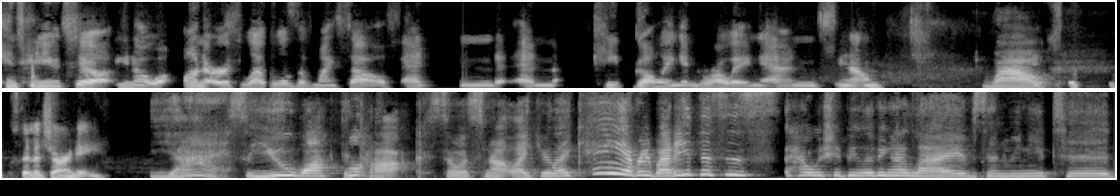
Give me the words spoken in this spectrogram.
continue to, you know, unearth levels of myself and, and keep going and growing. And, you know, Wow. it's, it's been a journey. Yeah. So you walk the talk. So it's not like you're like, hey, everybody, this is how we should be living our lives and we need to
